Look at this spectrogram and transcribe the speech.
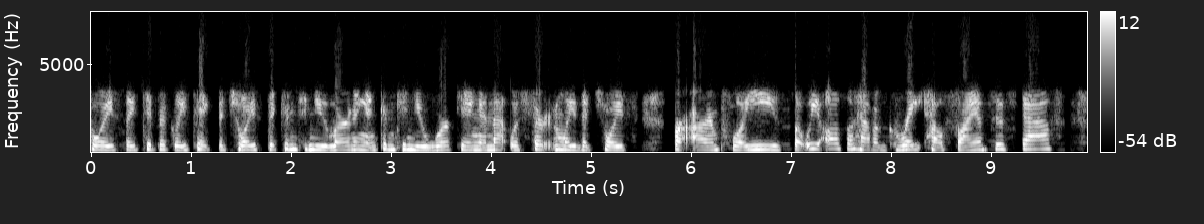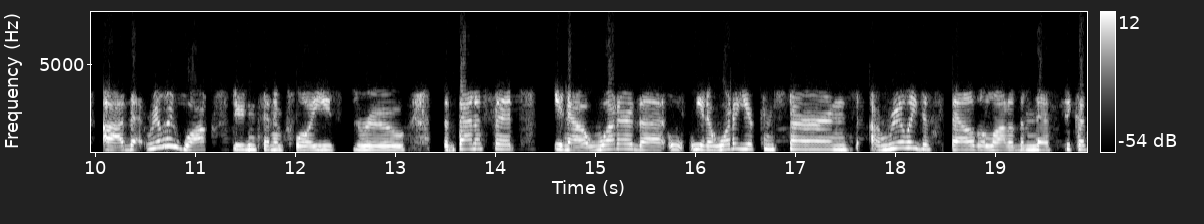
choice, they typically take the choice to continue learning and continue working. And that was certainly the choice for our employees. But we also have a great health sciences staff uh, that really walks students and employees through the benefits, you know, what are the, you know, what are your concerns? Uh, really dispelled a lot of the myths because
